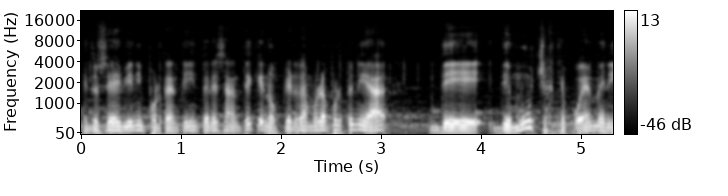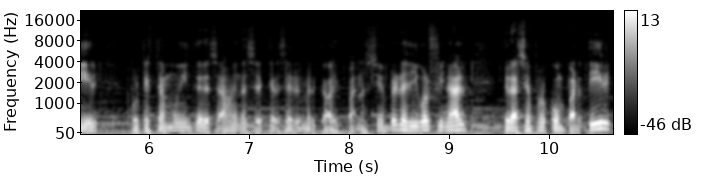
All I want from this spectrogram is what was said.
Entonces es bien importante e interesante que no perdamos la oportunidad de, muchas que pueden venir porque están muy interesados en hacer crecer el mercado hispano. Siempre les digo al final, gracias por compartir,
